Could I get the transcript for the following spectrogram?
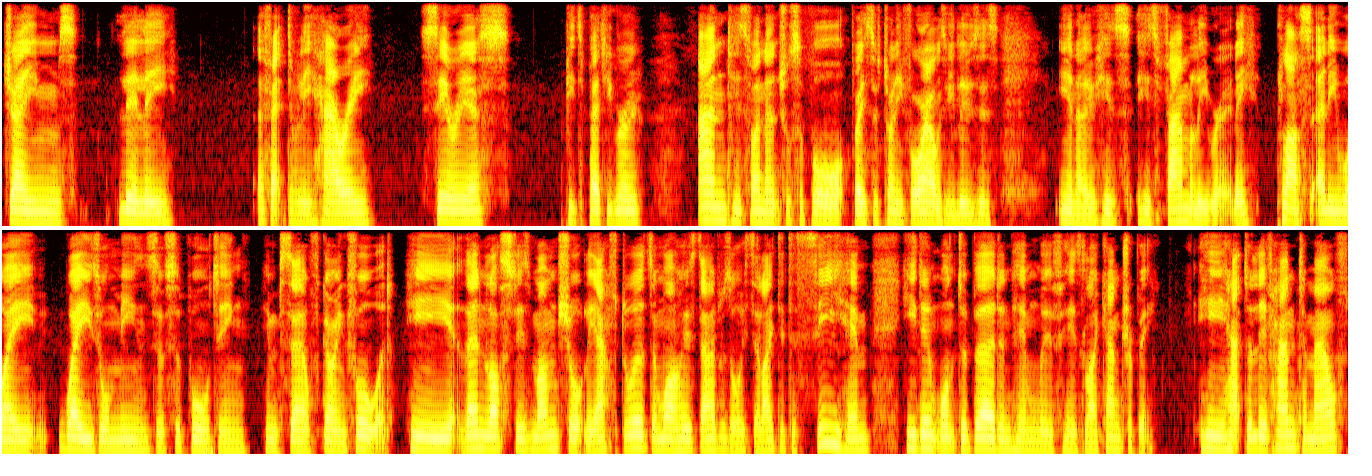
James, Lily, effectively Harry, Sirius, Peter Pettigrew, and his financial support. Space of 24 hours, he loses, you know, his his family really, plus any way ways or means of supporting himself going forward. He then lost his mum shortly afterwards, and while his dad was always delighted to see him, he didn't want to burden him with his lycanthropy. He had to live hand to mouth,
